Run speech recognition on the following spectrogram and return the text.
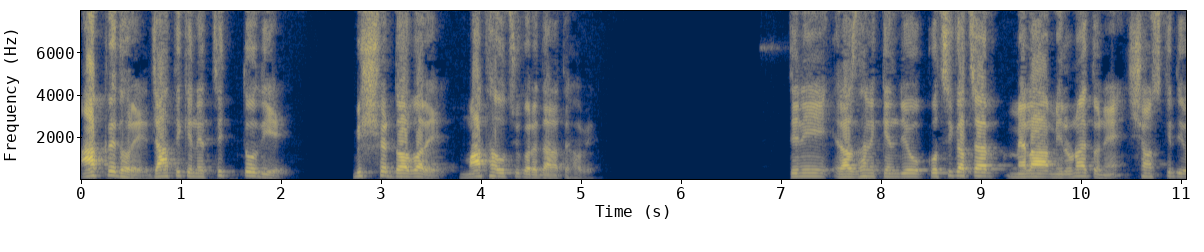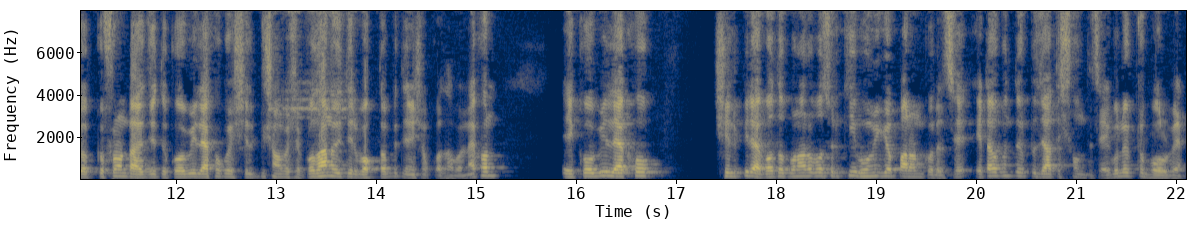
আঁকড়ে ধরে জাতিকে নেতৃত্ব দিয়ে বিশ্বের দরবারে মাথা উঁচু করে দাঁড়াতে হবে। তিনি রাজধানী কেন্দ্রীয় কচিকাচার মেলা মিলনায়তনে সংস্কৃতি ঐক্যফ্রন্ট আয়োজিত কবি, লেখক ও শিল্পী সমাবেশে প্রধান অতিথির বক্তব্যে তিনি সব কথা বলেন। এখন এই কবি, লেখক, শিল্পীরা গত পনেরো বছর কি ভূমিকা পালন করেছে, এটাও কিন্তু একটু জাতি শুনতে চায়, এগুলো একটু বলবেন।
